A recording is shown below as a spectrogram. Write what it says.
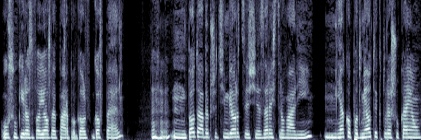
usługi rozwojowe parp.gov.pl mm, po to, aby przedsiębiorcy się zarejestrowali mm, jako podmioty, które szukają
